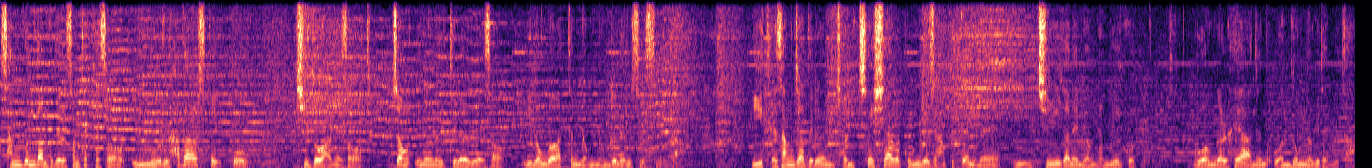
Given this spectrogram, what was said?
3군단 부대를 선택해서 임무를 하다할 수도 있고 지도 안에서 특정 인원을 위해서 이동과 같은 명령도 내릴 수 있습니다. 이 대상자들은 전체 시야가 공유되지 않기 때문에 이 지휘관의 명령이 곧 무언가를 해야 하는 원동력이 됩니다.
